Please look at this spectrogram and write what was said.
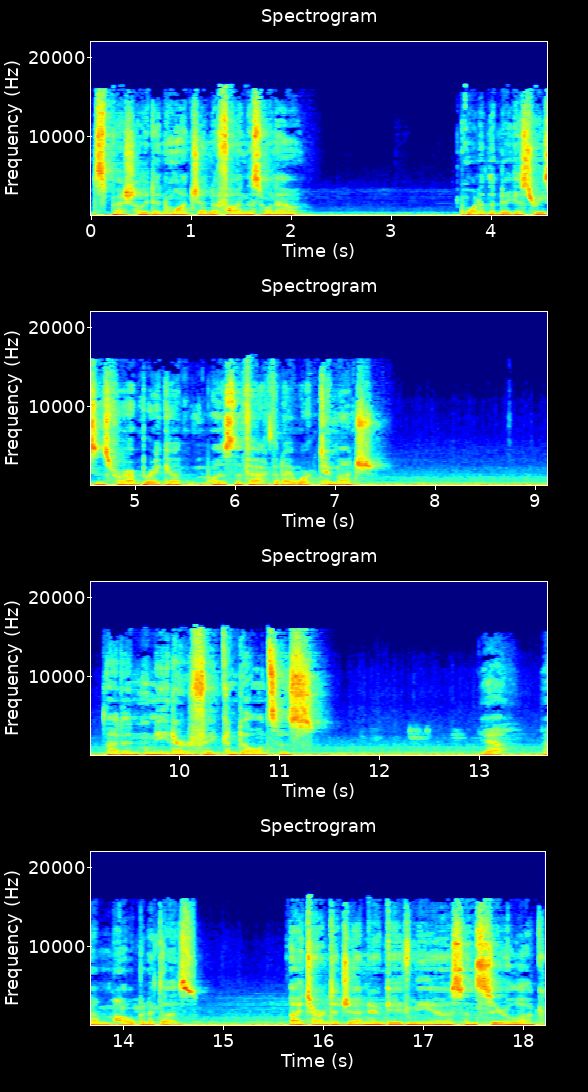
especially didn't want Jenn to find this one out. One of the biggest reasons for our breakup was the fact that I worked too much. I didn't need her fake condolences. Yeah, I'm hoping it does. I turned to Jenn, who gave me a sincere look.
